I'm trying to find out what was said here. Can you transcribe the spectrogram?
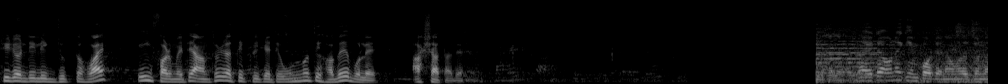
টি টোয়েন্টি লিগ যুক্ত হওয়ায় এই ফরম্যাটে আন্তর্জাতিক ক্রিকেটে উন্নতি হবে বলে আশা তাদের। না, এটা অনেক ইম্পর্টেন্ট আমাদের জন্য।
